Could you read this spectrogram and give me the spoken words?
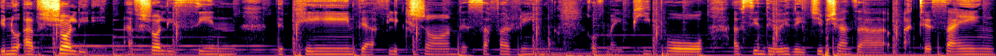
you know i've surely i've surely seen the pain the affliction the suffering of my people i've seen the way the egyptians are attesting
